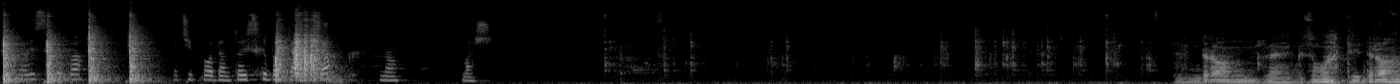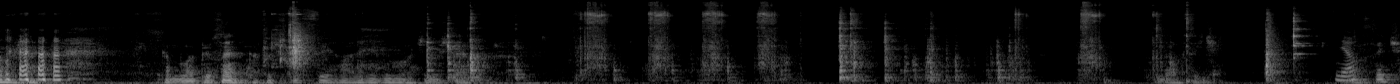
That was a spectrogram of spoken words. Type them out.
To jest chyba. Ja ci podam, to jest chyba tak. No, masz. Drążek, złoty drążek. Tam była piosenka, coś w stylu, ale nie było teraz. Dosyć, Nie? dosyć.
